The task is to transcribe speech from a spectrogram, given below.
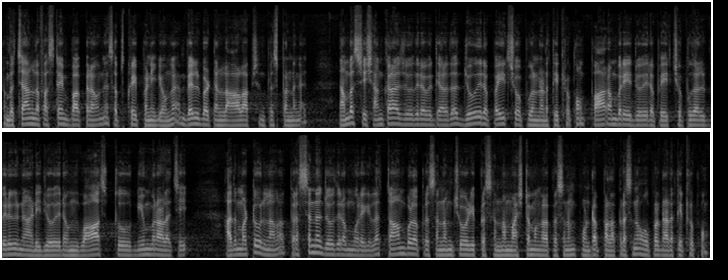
நம்ம சேனலில் ஃபஸ்ட் டைம் பார்க்குறவங்க சப்ஸ்கிரைப் பண்ணிக்கோங்க. பெல் பட்டனில் ஆல் ஆப்ஷன் ப்ரெஸ் பண்ணுங்கள் நம்ம ஸ்ரீ சங்கரா ஜோதிட வித்யாலயத்தில் ஜோதிட பயிற்சி வகுப்புகள் நடத்திட்டு இருக்கோம். பாரம்பரிய ஜோதிட பயிற்சி வகுப்புகள் பிருகுநாடி ஜோதிடம் வாஸ்து நியூமராலஜி அது மட்டும் இல்லாமல் பிரசன்ன ஜோதிட முறைகளில் தாம்பூல பிரசன்னம் ஜோடி பிரசன்னம் அஷ்டமங்கல பிரசன்னம் போன்ற பல பிரசன்ன வகுப்புகள் நடத்திட்டுருப்போம்.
